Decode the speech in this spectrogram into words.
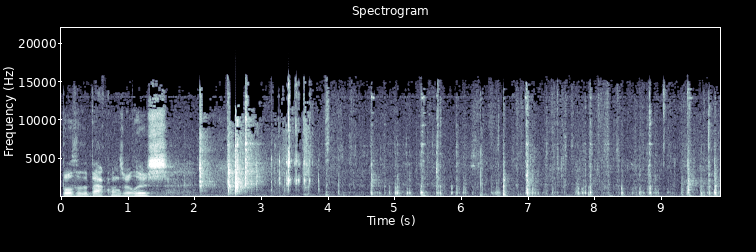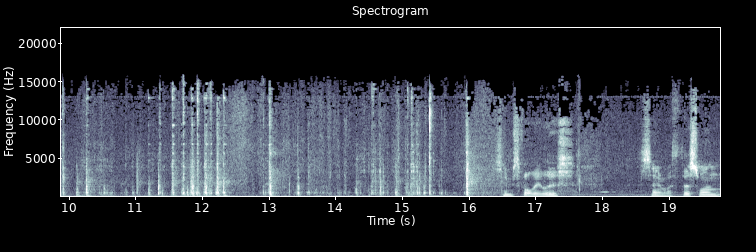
Both of the back ones are loose. Seems fully loose. Same with this one.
